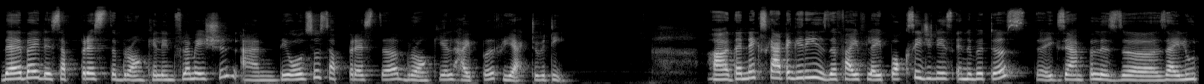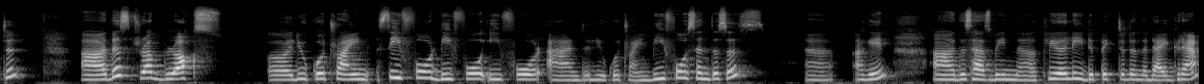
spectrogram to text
thereby they suppress the bronchial inflammation and they also suppress the bronchial hyperreactivity. Uh, the next category is the 5-lipoxygenase inhibitors. The example is the zileuton. Uh, this drug blocks uh, leukotriene C4, D4, E4 and leukotriene B4 synthesis. Uh, again, uh, this has been uh, clearly depicted in the diagram.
